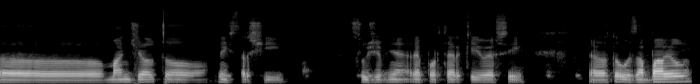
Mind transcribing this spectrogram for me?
eh, manžel to nejstarší služebně reportérky UFC uh, to zabalil.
